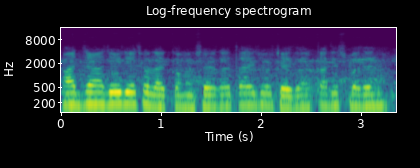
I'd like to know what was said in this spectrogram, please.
પાંચ જણા જોઈ રહ્યા છો લાઈક કમેન્ટ શેર કરતા રહેજો. જય દ્વારકાધીશ બધાને.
